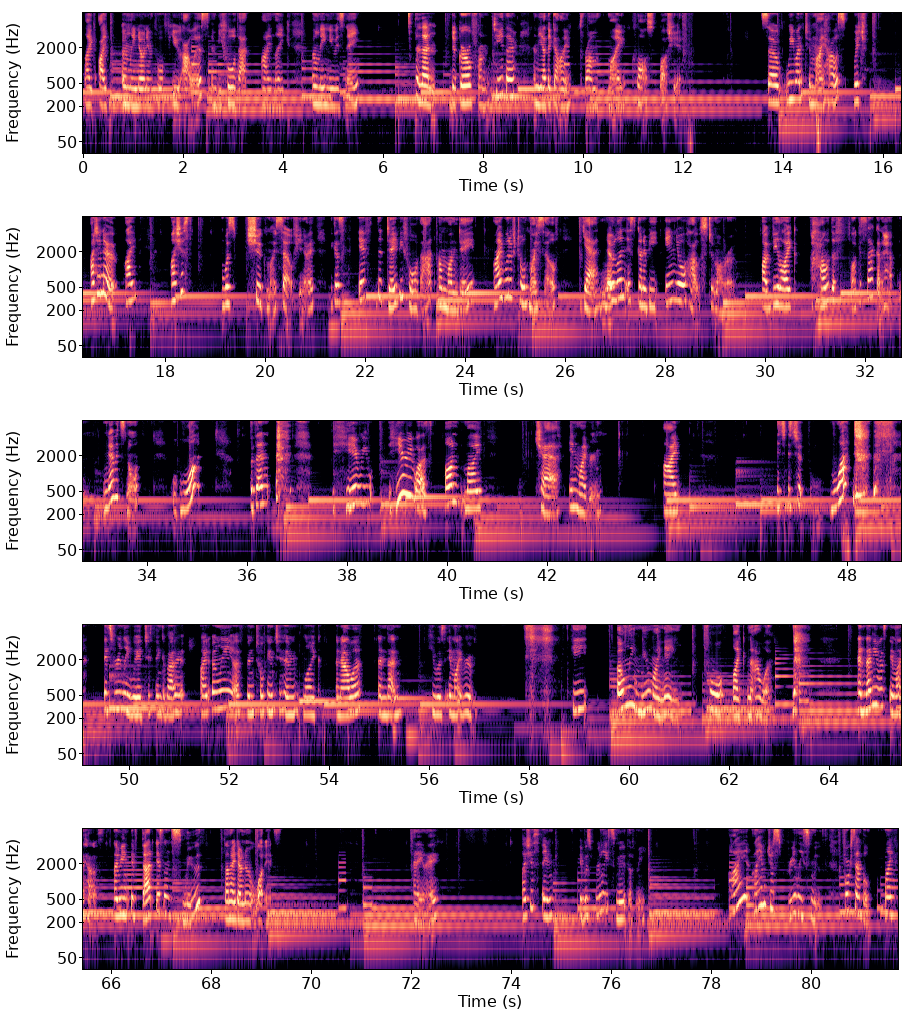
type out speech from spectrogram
like I'd only known him for a few hours, and before that I like only knew his name. And then the girl from theater and the other guy from my class last year. So we went to my house, which I don't know, I I just was shook myself, you know, because if the day before that, on Monday, I would have told myself, yeah, Nolan is gonna be in your house tomorrow, I'd be like, how the fuck is that gonna happen? No, it's not. What? But then here we here he was on my chair in my room. I it's it's just what? it's really weird to think about it. I'd only I've been talking to him like an hour and then he was in my room. He only knew my name for like an hour. and then he was in my house. I mean, if that isn't smooth, then I don't know what is. Anyway, I just think it was really smooth of me. I I am just really smooth. For example, like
